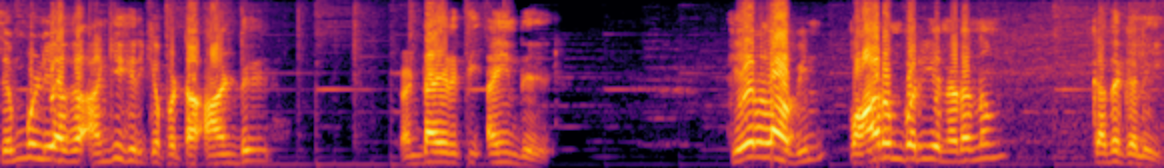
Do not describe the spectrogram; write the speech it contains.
செம்மொழியாக அங்கீகரிக்கப்பட்ட ஆண்டு இரண்டாயிரத்தி ஐந்து. கேரளாவின் பாரம்பரிய நடனம் கதகளி.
